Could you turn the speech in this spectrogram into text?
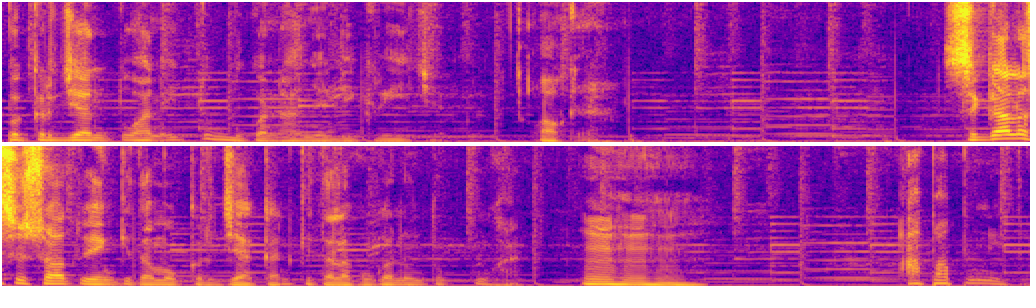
Pekerjaan Tuhan itu bukan hanya di gereja. Oke. Segala sesuatu yang kita mau kerjakan kita lakukan untuk Tuhan. Hmm. Apa pun itu.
